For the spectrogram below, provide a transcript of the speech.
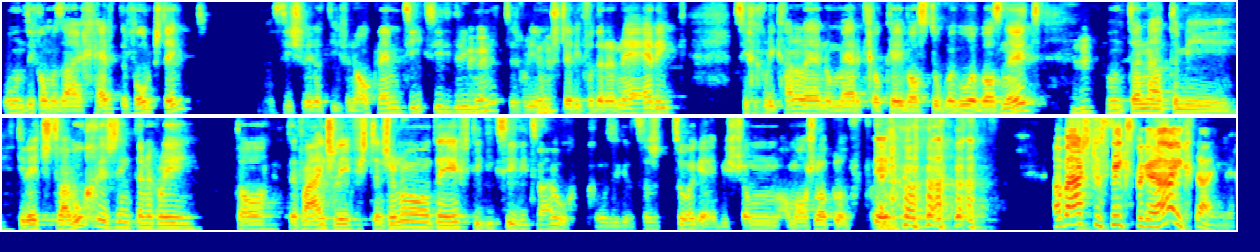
Und ich habe mir es eigentlich härter vorgestellt. Es war relativ eine angenehme Zeit, die drei Mhm. Monate. Ein bisschen Mhm. Umstellung von der Ernährung, sich ein bisschen kennenlernen und merken, okay, was tut mir gut, was nicht. Mhm. Und dann hat mich, die letzten zwei Wochen sind dann ein bisschen, da, der Feinschliff ist dann schon noch der heftige gewesen, die zwei Wochen, muss ich jetzt zugeben. Bist schon am Anschlag gelaufen. Ja, Aber hast du das Sixpack erreicht eigentlich?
